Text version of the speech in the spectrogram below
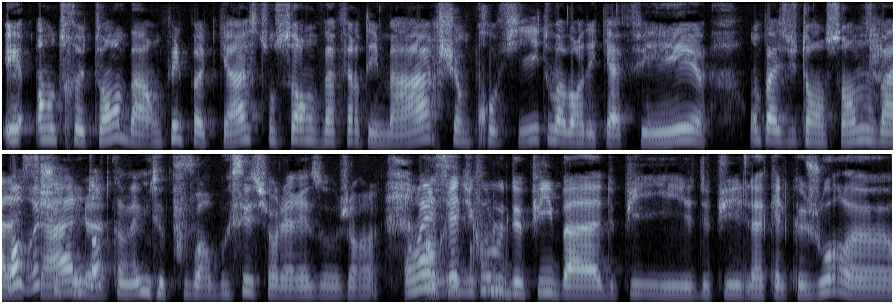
et entre-temps, bah, on fait le podcast, on sort, on va faire des marches, on profite, on va boire des cafés, on passe du temps ensemble, on va à Moi, la en vrai, salle. je suis contente quand même de pouvoir bosser sur les réseaux. Genre, Ouais, en vrai, du cool. coup, depuis, bah, depuis, depuis là, quelques jours, euh,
